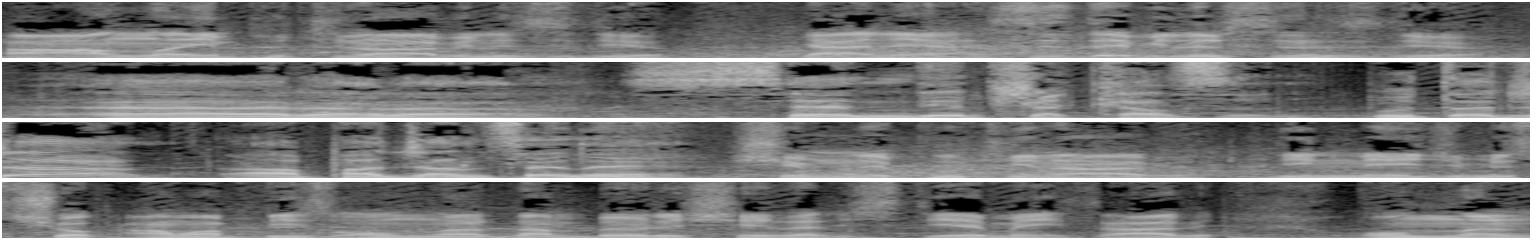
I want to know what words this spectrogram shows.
Anlayın Putin abinizi diyor. Yani siz de bilirsiniz diyor. Ara ara. Sen ne çakalsın? Putacan. Yapacaksın seni. Şimdi Putin abi dinleyicimiz çok ama biz onlardan böyle şeyler isteyemeyiz abi. Onların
